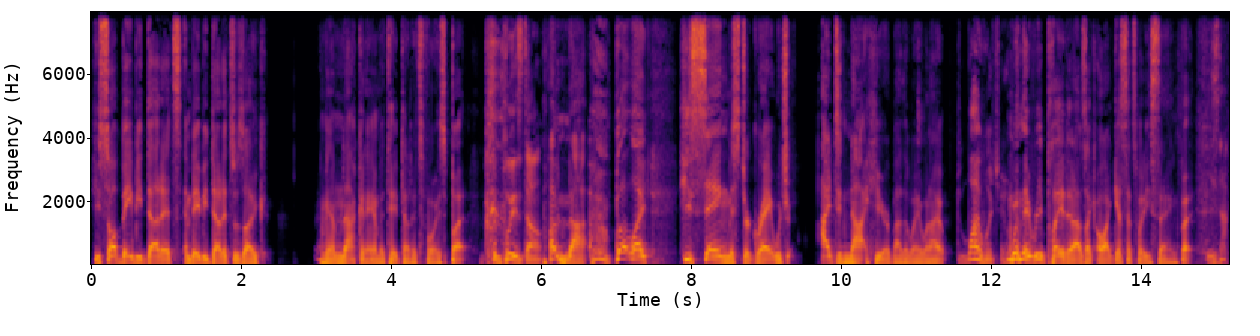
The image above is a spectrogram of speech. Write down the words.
he saw Baby Duddits, and Baby Duddits was like, I mean, I'm not going to imitate Duddits' voice, but Please don't. I'm not. But like, he's saying Mr. Gray, which I did not hear, by the way, when I Why would you? when they replayed it. I was like, oh, I guess that's what he's saying. But He's not.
